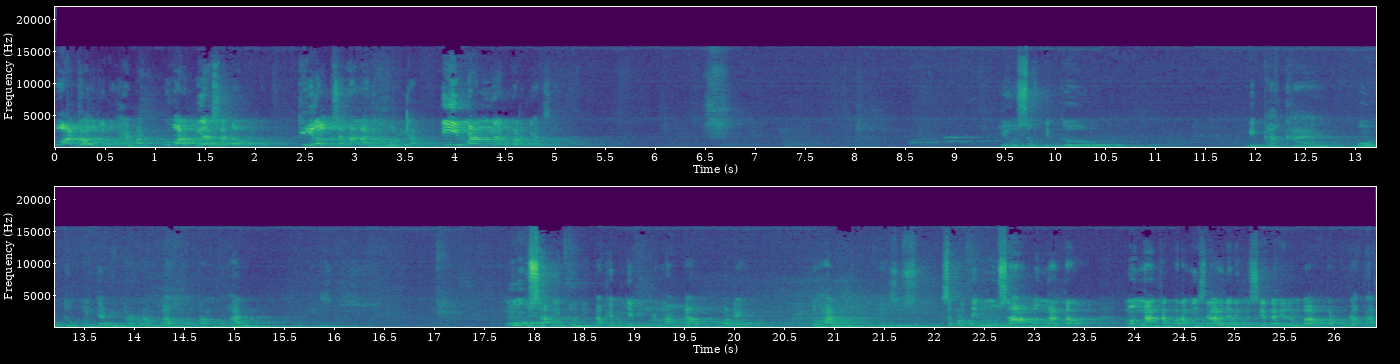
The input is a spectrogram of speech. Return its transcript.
Wah Daud itu hebat, luar biasa Daud itu. Gila bisa ngalahin Goliat, imannya luar biasa. Yusuf itu dipakai untuk menjadi perlambang tentang Tuhan Musa itu dipakai menjadi perlambang oleh Tuhan Yesus. Seperti Musa mengantar mengangkat orang Israel dari Mesir dari lembah perbudakan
